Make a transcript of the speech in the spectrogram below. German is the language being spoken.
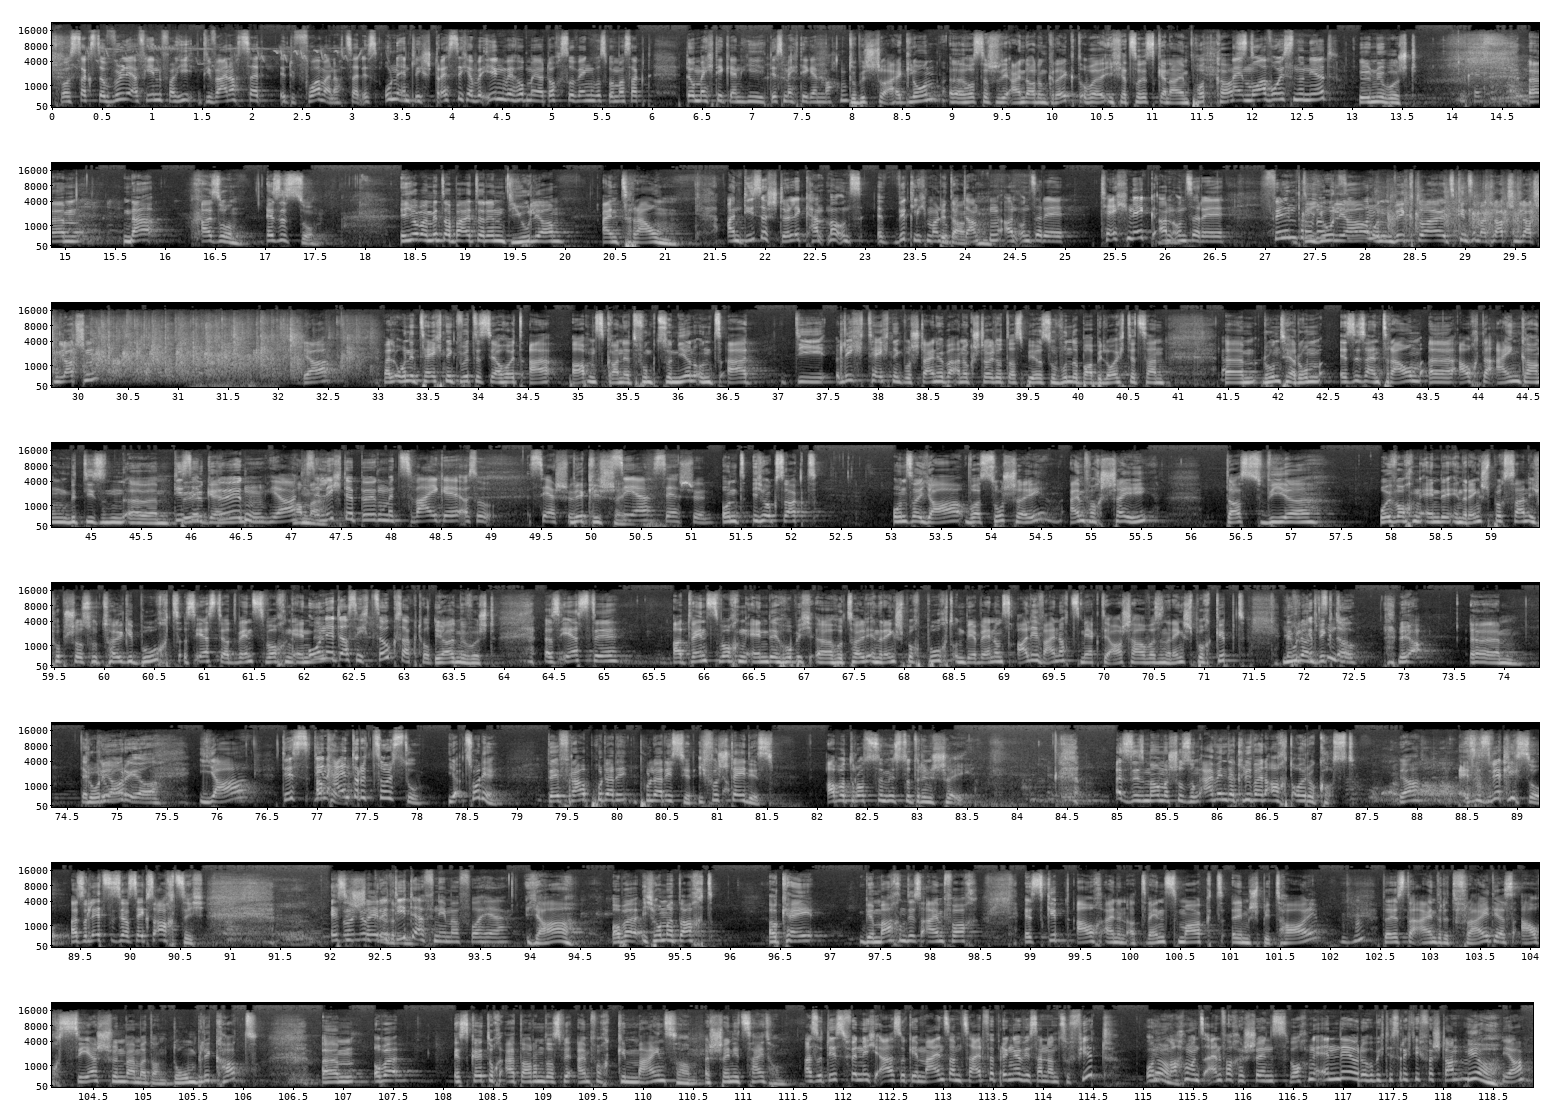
was sagst, da will ich auf jeden Fall hin. Die Weihnachtszeit, äh, die Vorweihnachtszeit ist unendlich stressig, aber irgendwie hat man ja doch so wenig wo man sagt, da möchte ich gern hin, das möchte ich gern machen. Du bist schon eingeladen, äh, hast ja schon die Einladung gekriegt, aber ich erzähle es gerne im Podcast. Mein Moor, wo ist noch nicht? Mir wurscht. Okay. Ähm, na, also, es ist so. Ich habe eine Mitarbeiterin, die Julia, ein Traum. An dieser Stelle kann man uns äh, wirklich mal nur Bedanken. bedanken an unsere Technik, an unsere Die Filmproduktion. Julia und Viktor, jetzt können Sie mal klatschen, klatschen, klatschen. Ja, weil ohne Technik wird es ja heute abends gar nicht funktionieren und auch die Lichttechnik, wo Steinhöber auch noch gestellt hat, dass wir so wunderbar beleuchtet sind, ähm, rundherum. Es ist ein Traum, äh, auch der Eingang mit diesen ähm, diese Bögen. Bögen, ja, Hammer. diese Lichterbögen mit Zweige, also sehr schön. Wirklich schön. Sehr, sehr schön. Und ich habe gesagt, unser Jahr war so schön, einfach schön, dass wir ein Wochenende in Regensburg sind. Ich habe schon das Hotel gebucht, das erste Adventswochenende. Ohne dass ich so gesagt habe. Ja, mir wurscht. Das erste Adventswochenende habe ich ein Hotel in Regensburg gebucht und wir werden uns alle Weihnachtsmärkte anschauen, was es in Regensburg gibt. Julia und Viktor. Ja, ähm, Der Gloria. Gloria. Ja, Das, den Okay. Eintritt zahlst du. ja, sorry. Die Frau polari polarisiert. Ich verstehe das. Aber trotzdem ist da drin schön. Also das machen wir schon sagen, auch wenn der Glühwein 8 Euro kostet. Ja, es ist wirklich so. Also letztes Jahr 6,80. Es Wollen ist schön drin. Kredit aufnehmen vorher. Ja, aber ich habe mir gedacht, okay, wir machen das einfach. Es gibt auch einen Adventsmarkt im Spital. Da ist der Eintritt frei. Der ist auch sehr schön, weil man dann Domblick hat. Ähm, aber es geht doch auch darum, dass wir einfach gemeinsam eine schöne Zeit haben. Also das finde ich auch so gemeinsam Zeit verbringen. Wir sind dann zu viert und Ja. machen uns einfach ein schönes Wochenende. Oder habe ich das richtig verstanden? Ja. Ja.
